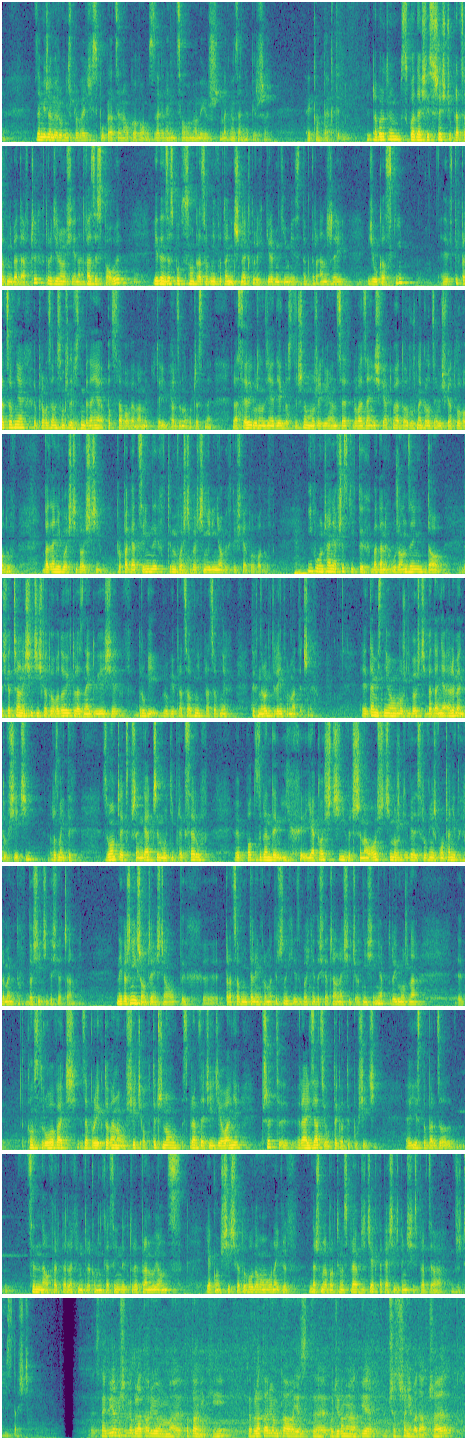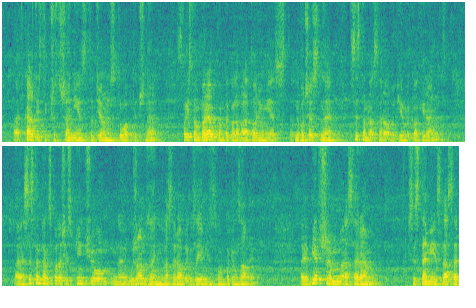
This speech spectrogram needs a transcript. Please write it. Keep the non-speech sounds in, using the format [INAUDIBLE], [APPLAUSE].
Zamierzamy również prowadzić współpracę naukową z zagranicą. Mamy już nawiązane pierwsze y, kontakty. Laboratorium składa się z sześciu pracowni badawczych, które dzielą się na dwa zespoły. Jeden zespół to są pracownie fotoniczne, których kierownikiem jest dr Andrzej Ziółkowski. W tych pracowniach prowadzone są przede wszystkim badania podstawowe. Mamy tutaj bardzo nowoczesne lasery i urządzenia diagnostyczne umożliwiające wprowadzanie światła do różnego rodzaju światłowodów, badanie właściwości propagacyjnych, w tym właściwości nieliniowych tych światłowodów i włączania wszystkich tych badanych urządzeń do doświadczalnej sieci światłowodowej, która znajduje się w drugiej grupie pracowni, w pracowniach technologii teleinformatycznych. E, Tam istnieją możliwości badania elementów sieci, rozmaitych złączek, sprzęgaczy, multiplexerów e, pod względem ich jakości, wytrzymałości. Możliwe jest również włączanie tych elementów do sieci doświadczalnej. Najważniejszą częścią tych e, pracowni teleinformatycznych jest właśnie doświadczalna sieć odniesienia, w której można e, konstruować zaprojektowaną sieć optyczną, sprawdzać jej działanie przed realizacją tego typu sieci. Jest to bardzo cenna oferta dla firm telekomunikacyjnych, które planując jakąś sieć światłowodową mogą najpierw w naszym laboratorium sprawdzić, jak taka sieć będzie się sprawdzała w rzeczywistości. Znajdujemy się w laboratorium e, fotoniki. Laboratorium to jest e, podzielone na dwie przestrzenie badawcze. E, W każdej z tych przestrzeni jest oddzielny stół optyczny. Swoistą perełką tego laboratorium jest nowoczesny system laserowy firmy Coherent. System ten składa się z pięciu urządzeń laserowych wzajemnie ze sobą powiązanych. E, Pierwszym laserem w systemie jest laser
